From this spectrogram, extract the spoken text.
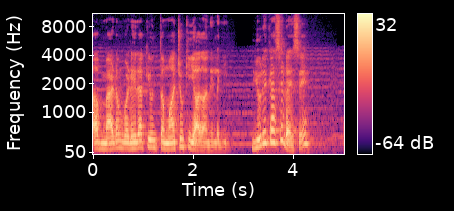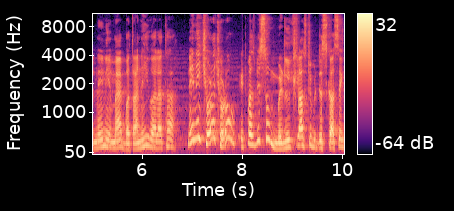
अब मैडम वढेरा की उन तमाचों की याद आने लगी। यूरिक एसिड ऐसे नहीं नहीं, मैं बताने ही वाला था। नहीं नहीं, छोड़ो छोड़ो। It must be so middle class to be discussing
